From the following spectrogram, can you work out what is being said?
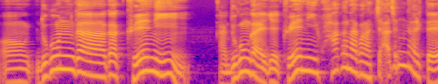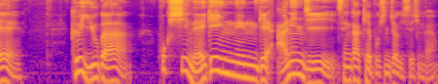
어, 누군가가 괜히, 아, 누군가에게 괜히 화가 나거나 짜증날 때 그 이유가 혹시 내게 있는 게 아닌지 생각해 보신 적 있으신가요?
